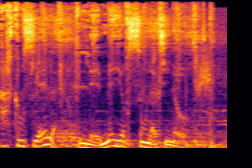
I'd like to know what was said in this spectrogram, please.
Arc-en-ciel, les meilleurs sons latinos.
